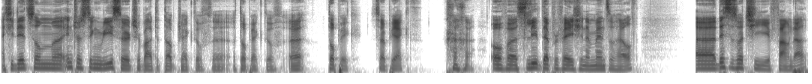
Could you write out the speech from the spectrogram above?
and she did some uh, interesting research about the subject of the uh, topic of uh, topic subject of uh, sleep deprivation and mental health. Uh, this is what she found out.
